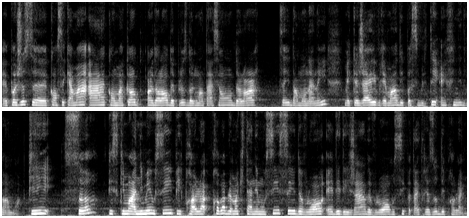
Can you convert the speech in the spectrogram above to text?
euh, pas juste euh, conséquemment à qu'on m'accorde un dollar de plus d'augmentation de l'heure dans mon année, mais que j'aie vraiment des possibilités infinies devant moi. Puis ça, puis ce qui m'a animé aussi, puis probablement qui t'anime aussi, c'est de vouloir aider des gens, de vouloir aussi peut-être résoudre des problèmes.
